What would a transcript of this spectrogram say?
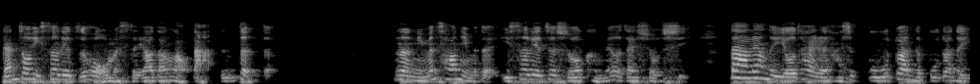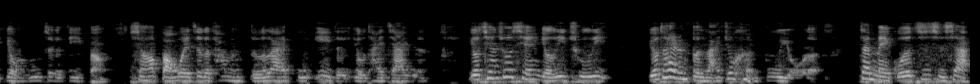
赶走以色列之后，我们谁要当老大？等等的。那你们吵你们的，以色列这时候可没有在休息，大量的犹太人还是不断的、不断的涌入这个地方，想要保卫这个他们得来不易的犹太家园。有钱出钱，有力出力。犹太人本来就很富有了，在美国的支持下，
